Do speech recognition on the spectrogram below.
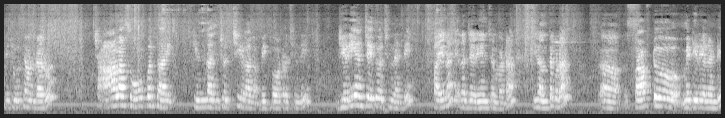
మీరు చూసే ఉంటారు. చాలా సూపర్ సారీ. కింద అంచు వచ్చి ఇలాగా బిగ్ బార్డర్ వచ్చింది. జెరీ అంచు అయితే వచ్చిందండి. పైన ఇలా జెరీ అంచు అనమాట ఇదంతా కూడా సాఫ్ట్ మెటీరియల్ అండి.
